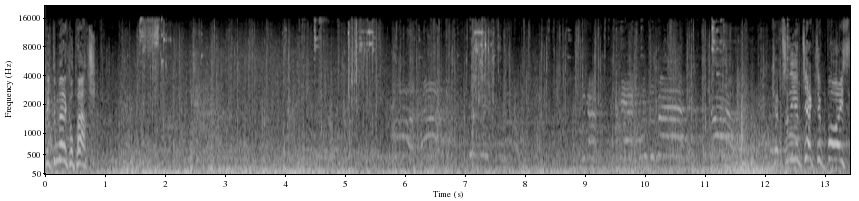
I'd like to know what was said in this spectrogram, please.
Take the medical pouch! Objective, boys!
